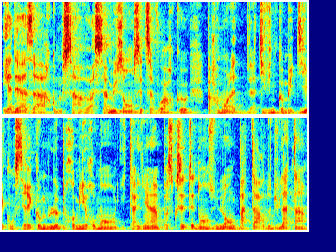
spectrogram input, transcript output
Et il y a des hasards comme ça, assez amusants, c'est de savoir que apparemment la, Divine Comédie est considérée comme le premier roman italien parce que c'était dans une langue bâtarde du latin.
